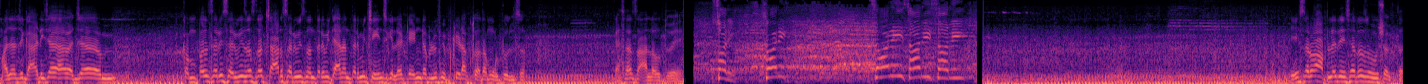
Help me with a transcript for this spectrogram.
माझ्या जे गाडीच्या ज्या कंपल्सरी सर्व्हिस असतात चार सर्व्हिस नंतर मी त्यानंतर मी चेंज केलं टेन डब्ल्यू फिफ्टी टाकतो आता मोटूलचं. कसा चालवतोय? Sorry sorry sorry sorry sorry हे सर्व आपल्या देशातच होऊ शकतं.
